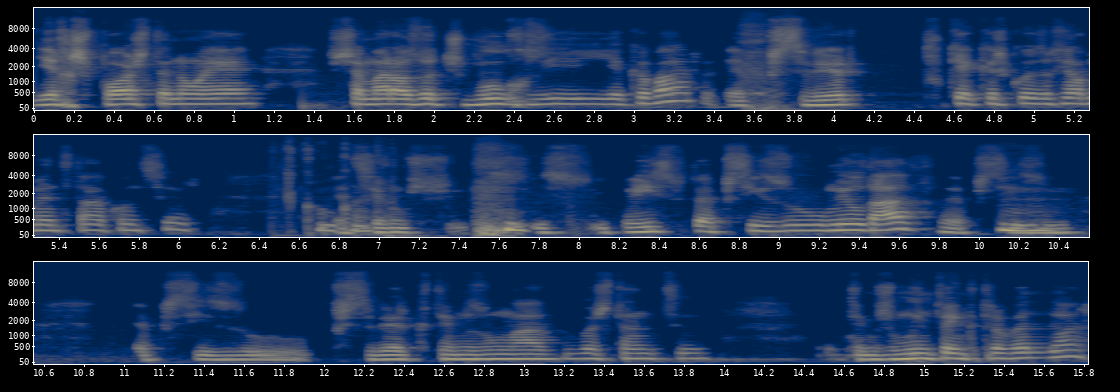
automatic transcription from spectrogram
e a resposta não é chamar aos outros burros e, acabar, é perceber porque é que as coisas realmente estão a acontecer. Concordo. É sermos, isso, isso, e para isso é preciso humildade, é preciso, Uhum. é preciso perceber que temos um lado bastante. temos muito em que trabalhar.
